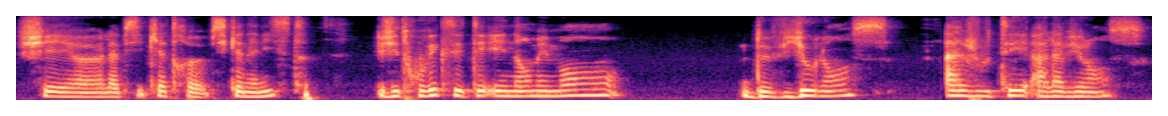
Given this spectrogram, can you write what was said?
chez la psychiatre psychanalyste. J'ai trouvé que c'était énormément de violence ajoutée à la violence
